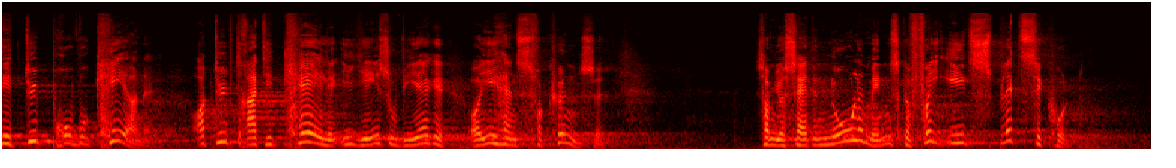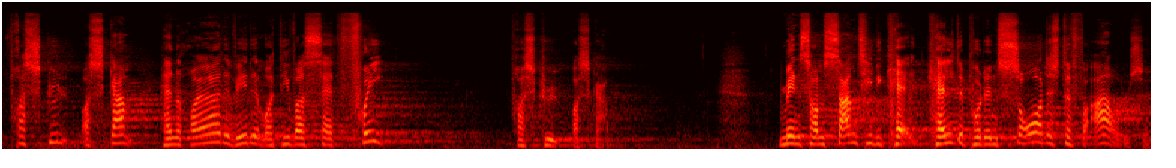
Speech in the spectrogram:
det dybt provokerende og dybt radikale i Jesu virke og i hans forkyndelse, som jo satte nogle mennesker fri i et splitsekund fra skyld og skam. Han rørte ved dem, og de var sat fri fra skyld og skam. Men som samtidig kaldte på den sorteste forarvelse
